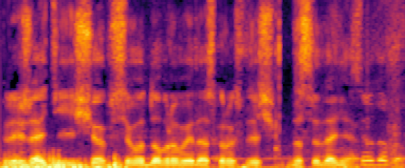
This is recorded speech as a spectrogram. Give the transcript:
Приезжайте еще. Всего доброго и до скорых встреч. До свидания. Всего доброго.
